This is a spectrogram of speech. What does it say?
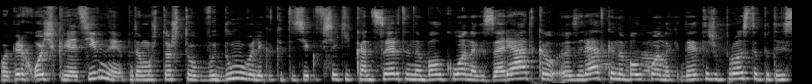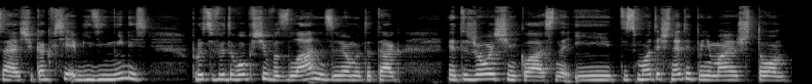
во-первых, очень креативные, потому что то, что выдумывали, как это всякие концерты на балконах, зарядка, э, зарядка на балконах, да это же просто потрясающе, как все объединились против этого общего зла, назовем это так. Это же очень классно. И ты смотришь на это и понимаешь, что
